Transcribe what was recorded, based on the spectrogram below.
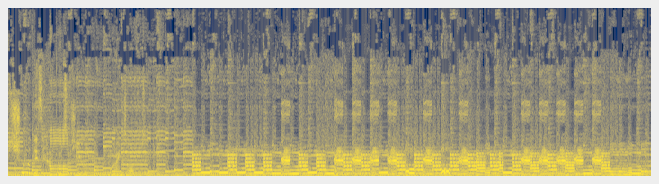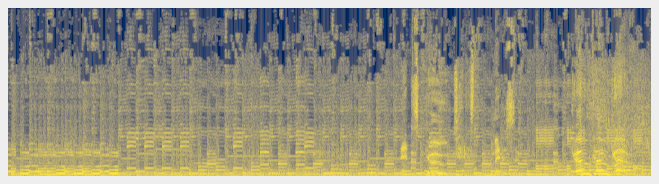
sure this happens to you quite often. Let's go test medicine. Go, go, go!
